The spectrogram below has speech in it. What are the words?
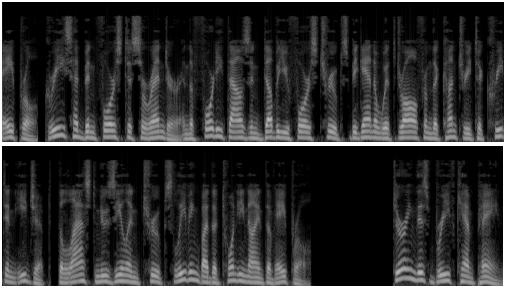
April, Greece had been forced to surrender and the 40,000 W Force troops began a withdrawal from the country to Crete and Egypt, the last New Zealand troops leaving by 29 April. During this brief campaign,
